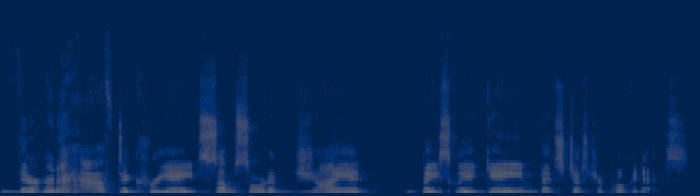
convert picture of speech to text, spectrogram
they're going to have to create some sort of giant, basically a game that's just your Pokedex.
